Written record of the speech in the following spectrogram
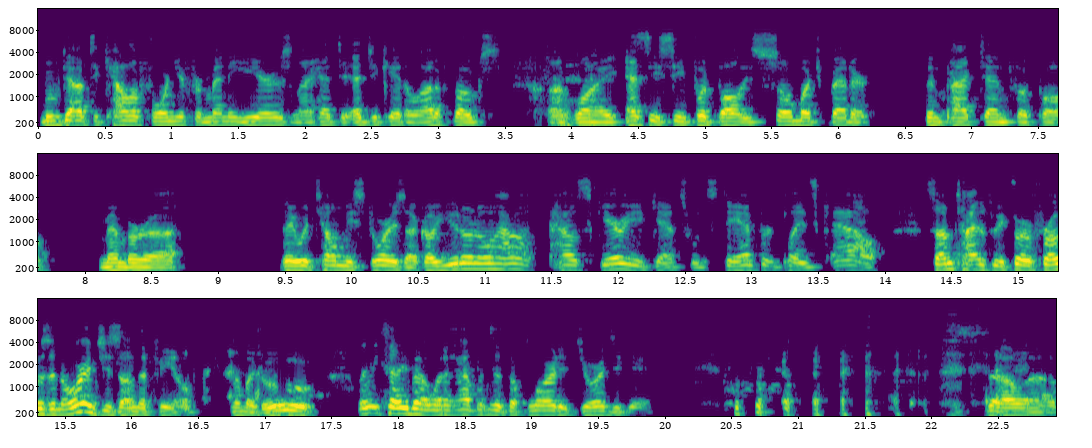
Moved out to California for many years, and I had to educate a lot of folks on why SEC football is so much better than Pac-10 football. Remember, uh, they would tell me stories like, "Oh, you don't know how how scary it gets when Stanford plays Cal. Sometimes we throw frozen oranges on the field." And I'm like, "Ooh, let me tell you about what happens at the Florida Georgia game." so uh,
